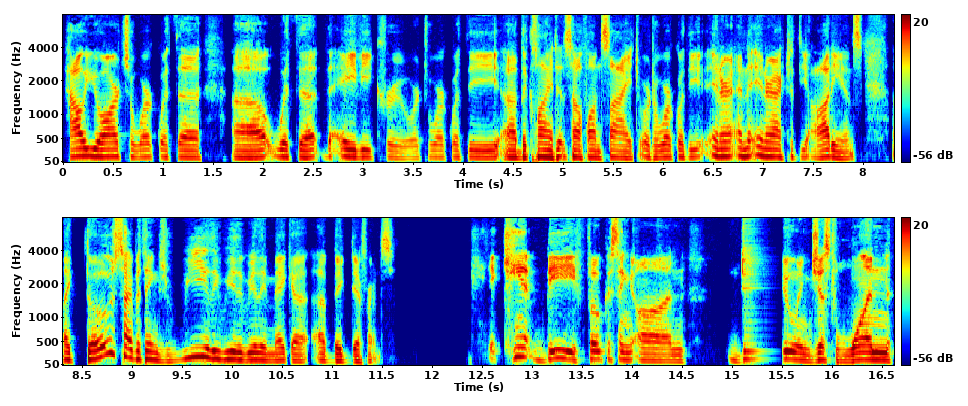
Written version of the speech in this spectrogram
how you are to work with the uh, with the the AV crew or to work with the uh, the client itself on site or to work with the inter- and interact with the audience. Like those type of things really, really, really make a, a big difference it can't be focusing on doing just one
